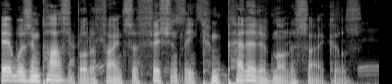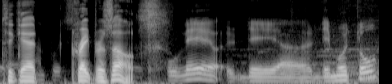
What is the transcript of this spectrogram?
it was impossible to find sufficiently competitive motorcycles to get great results. Des, euh, euh motos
